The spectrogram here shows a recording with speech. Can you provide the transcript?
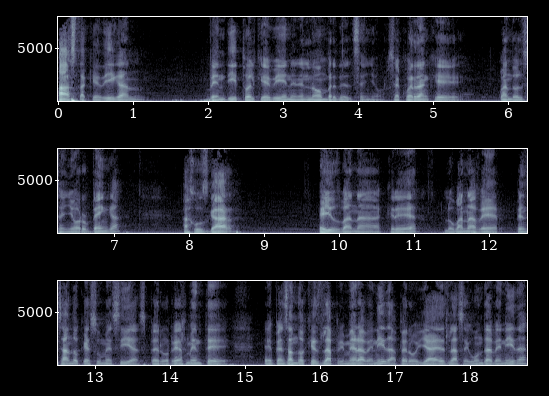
Hasta que digan, bendito el que viene en el nombre del Señor. ¿Se acuerdan que cuando el Señor venga a juzgar, ellos van a creer? lo van a ver, pensando que es su Mesías, pero realmente eh, pensando que es la primera venida, pero ya es la segunda venida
